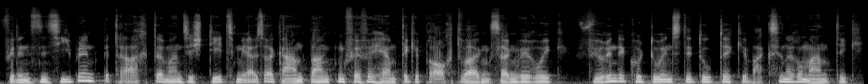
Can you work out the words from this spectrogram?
Für den sensiblen Betrachter waren sie stets mehr als Organbanken für verhärmte Gebrauchtwagen, sagen wir ruhig, führende Kulturinstitute gewachsener Romantik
